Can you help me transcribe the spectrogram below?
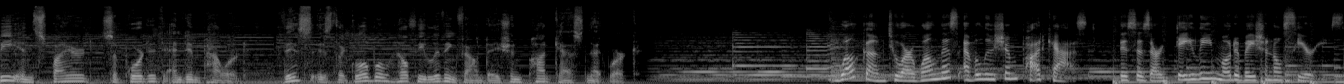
Be inspired, supported, and empowered. This is the Global Healthy Living Foundation podcast network. Welcome to our Wellness Evolution podcast. This is our daily motivational series.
